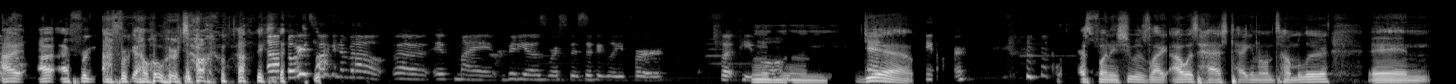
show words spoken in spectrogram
I I I, for, I forgot what we were talking about. uh, we were talking about uh, if my videos were specifically for foot people. Mm, yeah, That's funny. She was like, I was hashtagging on Tumblr and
